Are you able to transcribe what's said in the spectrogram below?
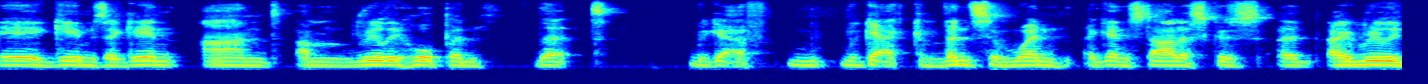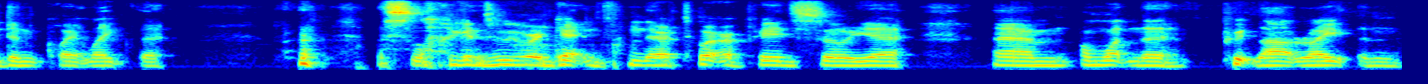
uh, games again, and I'm really hoping that we get a we get a convincing win against Aris because I, I, really didn't quite like the the slogans we were getting from their Twitter page. So yeah, um, I'm wanting to put that right and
